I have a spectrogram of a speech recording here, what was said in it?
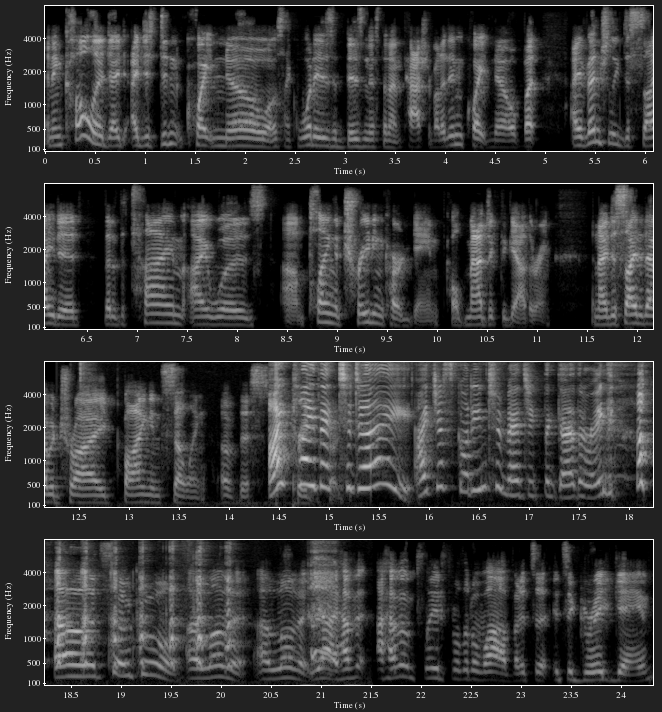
And in college, I, I just didn't quite know. I was like, what is a business that I'm passionate about? I didn't quite know. But I eventually decided that at the time I was um, playing a trading card game called Magic the Gathering. And I decided I would try buying and selling of this. I play that card. today. I just got into Magic the Gathering. oh, that's so cool! I love it. I love it. Yeah, I haven't I haven't played for a little while, but it's a it's a great game.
